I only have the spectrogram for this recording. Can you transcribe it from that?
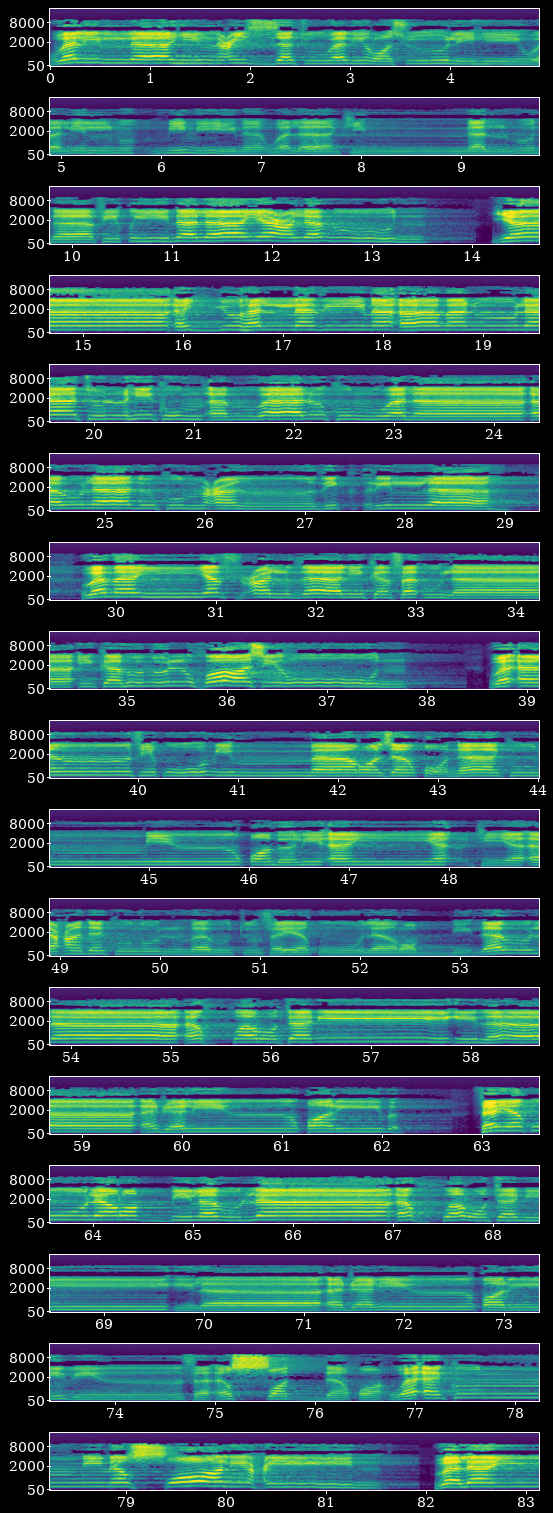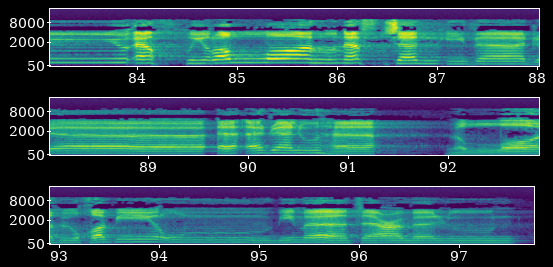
وَلِلَّهِ الْعِزَّةُ وَلِرَسُولِهِ وَلِلْمُؤْمِنِينَ وَلَكِنَّ الْمُنَافِقِينَ لَا يَعْلَمُونَ. يَا أَيُّهَا الَّذِينَ آمَنُوا لَا تُلْهِكُمْ أَمْوَالُكُمْ وَلَا أَوْلَادُكُمْ عَن ذِكْرِ اللَّهِ. وَمَن يَفْعَلْ ذَلِكَ فَأُولَئِكَ هُمُ الْخَاسِرُونَ وَأَنفِقُوا مِمَّا رَزَقْنَاكُم مِّن قَبْلِ أَن يَأْتِيَ أَحَدَكُمُ الْمَوْتُ فَيَقُولَ رَبِّ لَوْلَا أَخَّرْتَنِي إِلَى أَجَلٍ قَرِيبٍ فَيَقُولَ رَبِّ لَوْلَا أَخَّرْتَنِي إِلَى أَجَلٍ قَرِيبٍ فَأَصَّدَّقَ وَأَكُنْ مِنَ الصَّالِحِينَ وَلَن يُؤَخِّرَ اللَّهُ نَفْسًا إِذَا جَاءَ أَجَلُهَا. وَاللَّهُ خَبِيرٌ بِمَا تَعْمَلُونَ.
